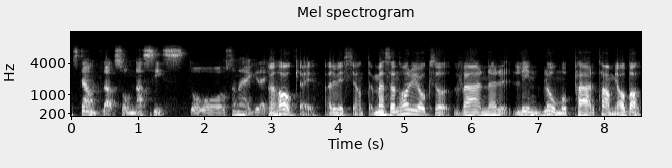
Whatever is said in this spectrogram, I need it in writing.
stämplad som nazist och såna här grejer. Jaha, okej. Ja, det visste jag inte. Men sen har du ju också Werner Lindblom och Per Tam. Jag har bara,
